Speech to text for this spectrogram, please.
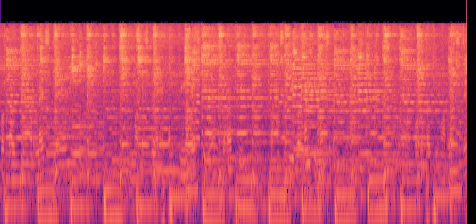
Pokok timor leste timor leste ya timor leste ya bahasa keyboard kan timor sudah pokok timor leste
